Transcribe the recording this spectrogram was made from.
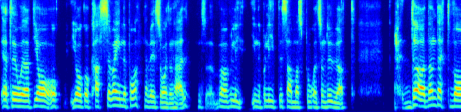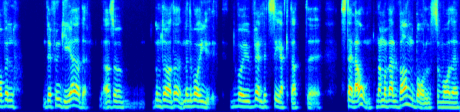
jag tror att jag och, jag och Kasse var inne på när vi såg den här, så var väl inne på lite samma spår som du, att dödandet var väl, det fungerade. Alltså, de dödade, men det var ju, det var ju väldigt segt att eh, ställa om. När man väl vann boll så var det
